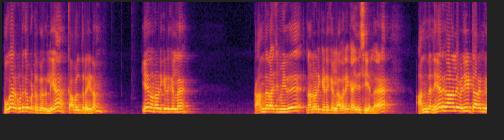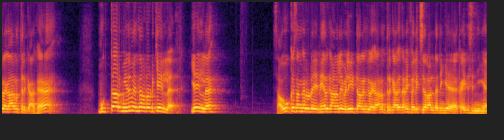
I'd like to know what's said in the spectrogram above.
புகார் கொடுக்கப்பட்டிருக்கிறது இல்லையா காவல்துறையிடம்? ஏன் நடவடிக்கை எடுக்கலை? காந்தராஜ் மீது நடவடிக்கை எடுக்கலை. அவரை கைது செய்யலை. அந்த நேர்காணலை வெளியிட்டார் என்கிற காரணத்திற்காக முக்தார் மீதும் எந்த நடவடிக்கையும் இல்லை. ஏன் இல்லை? சவுக்க சங்கருடைய நேர்காணலை வெளியிட்டார் என்கிற காரணத்திற்காக தானே ஃபெலிக்ஸ் ஜெரால்ட்டை நீங்கள் கைது செஞ்சீங்க?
